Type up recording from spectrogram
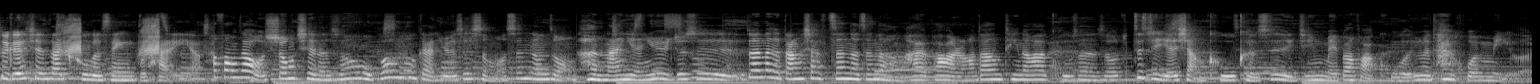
就跟现在哭的声音不太一样。它放在我胸前的时候，我不知道那种感觉是什么，是那种很难言喻，就是在那个当下真的真的很害怕，然后当听到他哭声的时候，自己也想哭，可是已经没办法。法哭了，因为太昏迷了。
